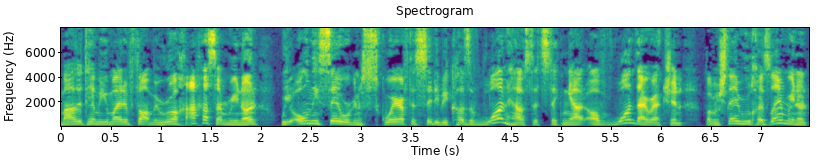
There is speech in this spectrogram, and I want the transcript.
Malatema, you might have thought, we only say we're going to square off the city because of one house that's sticking out of one direction, but Mishtei Ruchas Lam Rinon,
